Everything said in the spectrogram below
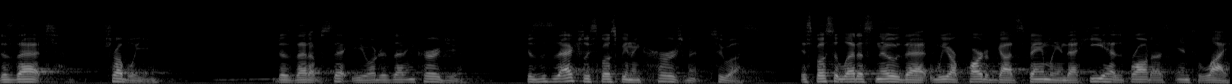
Does that trouble you? Does that upset you or does that encourage you? Because this is actually supposed to be an encouragement to us. It's supposed to let us know that we are part of God's family and that He has brought us into life.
